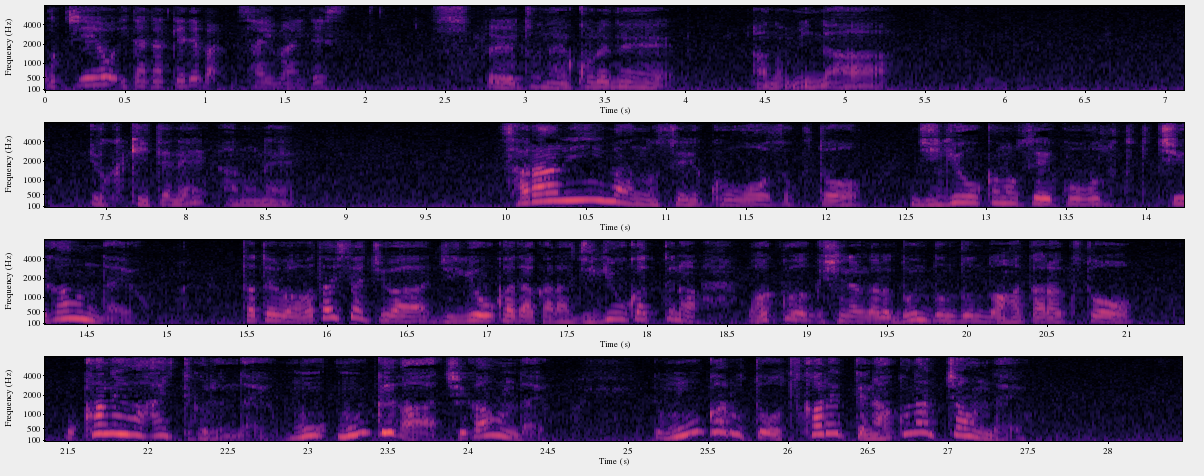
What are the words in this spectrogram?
お知恵をいただければ幸いです。えっ、ー、とねこれねあのみんなよく聞いてねあのねサラリーマンの成功法則と事業家の成功法則って違うんだよ。例えば私たちは事業家だから事業家っていうのはワクワクしながらどんどんどんどん働くとお金が入ってくるんだよ。も儲けが違うんだよ。で儲かると疲れってなくなっちゃうんだよ。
